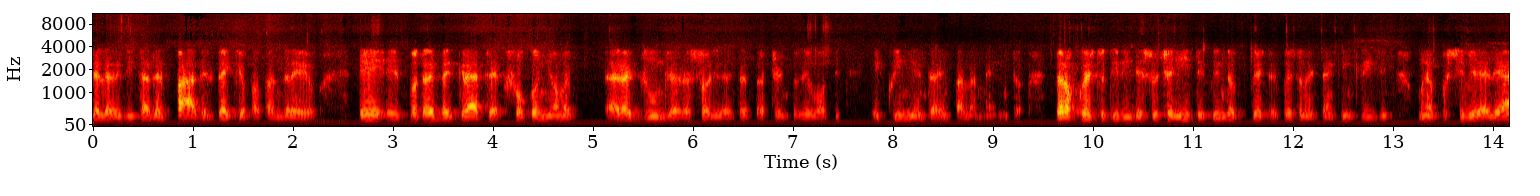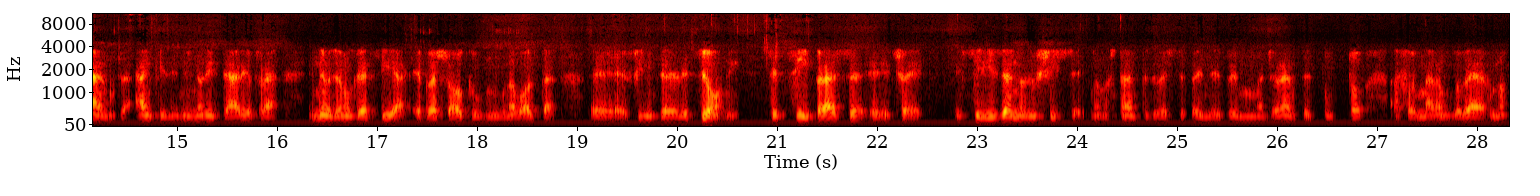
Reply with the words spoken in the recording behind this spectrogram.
prende l'eredità del padre, il vecchio Papandreou, e, e potrebbe, grazie al suo cognome, raggiungere la soglia del 3% dei voti e quindi entrare in Parlamento. Però questo divide i socialisti e quindi questo, questo mette anche in crisi una possibile alleanza anche minoritaria fra Neodemocrazia e PASOK una volta eh, finite le elezioni. Se Tsipras, eh, cioè Sirisa, non riuscisse, nonostante dovesse prendere il primo maggioranza e tutto, a formare un governo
